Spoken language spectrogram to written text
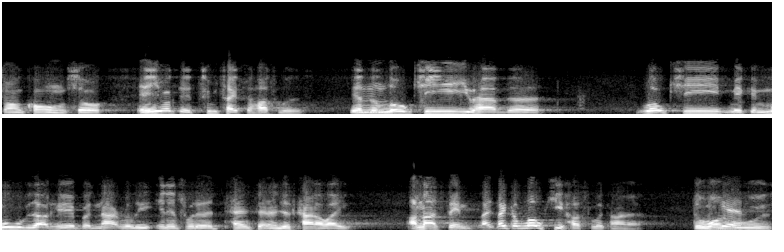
Sean Combs. So in New York, there are two types of hustlers. You have the Mhm. low key. You have the low key making moves out here, but not really in it for the attention and just kind of like, I'm not saying like like the low key hustler kind of, the one Yeah. who's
